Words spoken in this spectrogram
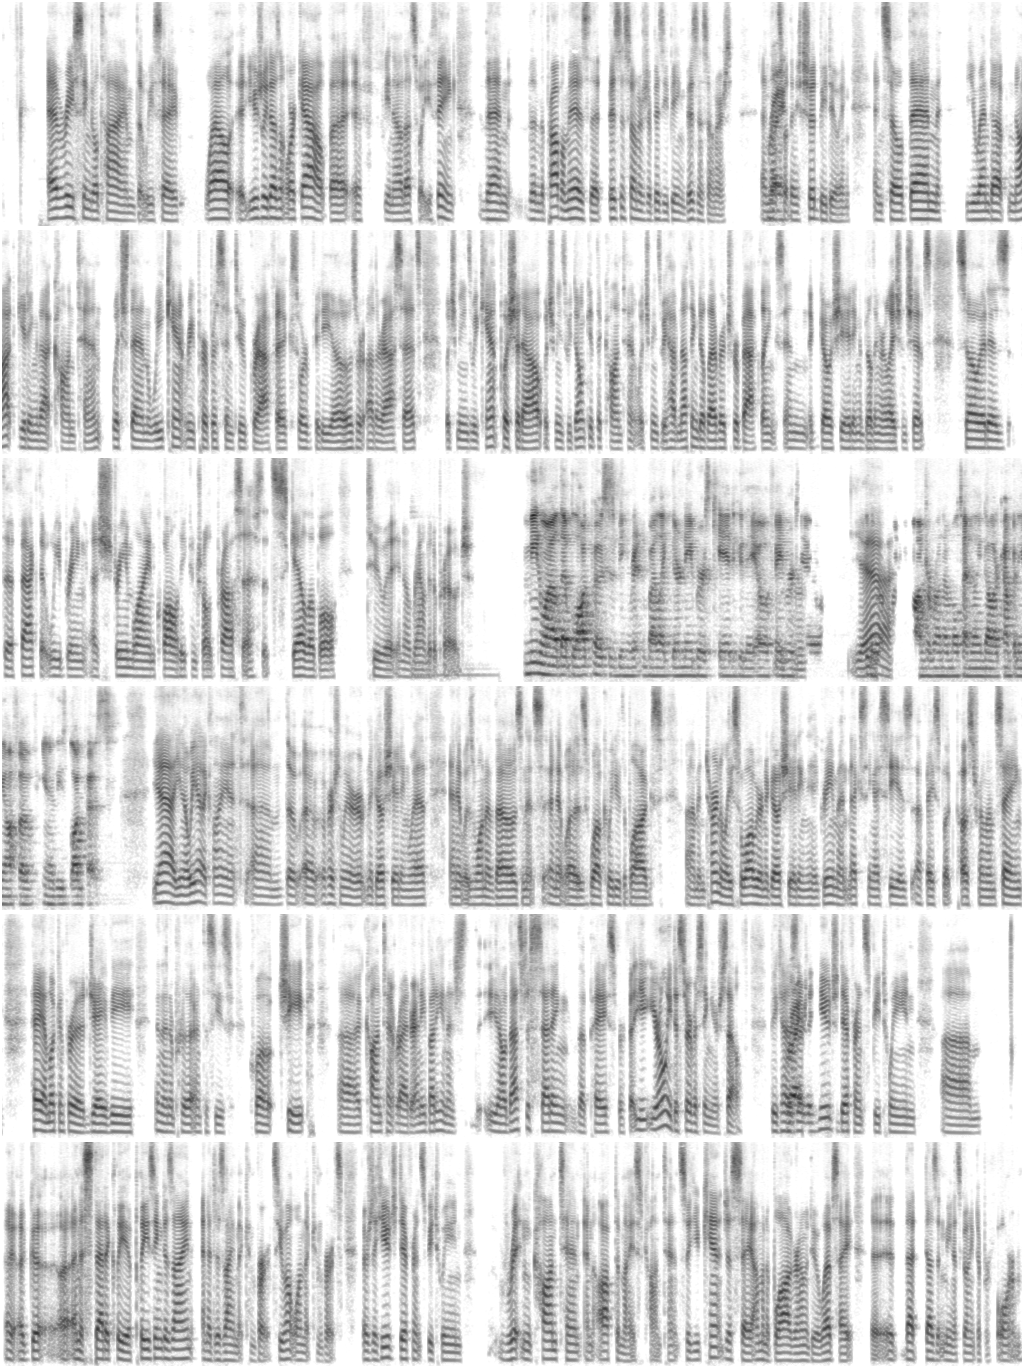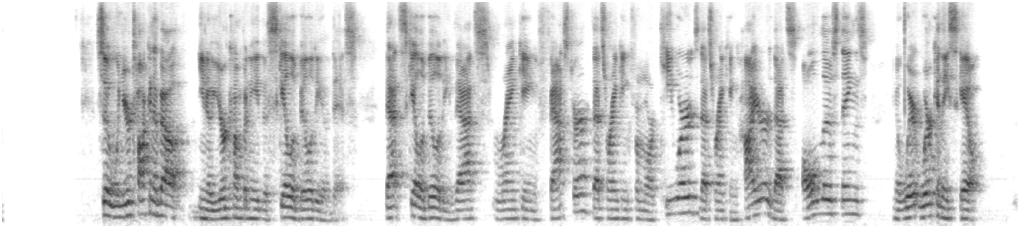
Every single time that we say, well, it usually doesn't work out, but if you know that's what you think, then then the problem is that business owners are busy being business owners, and right. that's what they should be doing. And so then you end up not getting that content, which then we can't repurpose into graphics or videos or other assets, which means we can't push it out, which means we don't get the content, which means we have nothing to leverage for backlinks and negotiating and building relationships. So it is the fact that we bring a streamlined, quality controlled process that's scalable to it in a rounded approach. Meanwhile, that blog post is being written by like their neighbor's kid who they owe a favor mm-hmm. to. Yeah on to run a multi-million dollar company off of you know these blog posts yeah, you know, we had a client, um, the uh, a person we were negotiating with, and it was one of those, and it's and it was, well, can we do the blogs um, internally? So while we were negotiating the agreement, next thing I see is a Facebook post from him saying, "Hey, I'm looking for a JV," and then in parentheses, quote, cheap. Uh, content writer, anybody, and it's you know that's just setting the pace for. You, are only disservicing yourself because right. there's a huge difference between um, a, a, good uh, an aesthetically a pleasing design and a design that converts. You want one that converts. There's a huge difference between written content and optimized content. So you can't just say I'm going to blog or I'm going to do a website. It, it, that doesn't mean it's going to perform. So when you're talking about, you know, your company, the scalability of this, that scalability, that's ranking faster, that's ranking for more keywords, that's ranking higher, that's all those things. You know, where where can they scale?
